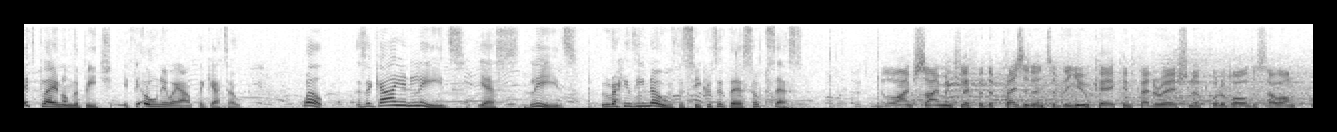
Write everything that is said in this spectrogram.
It's playing on the beach. It's the only way out the ghetto. Well, there's a guy in Leeds, yes, Leeds, who reckons he knows the secret of their success. Hello, I'm Simon Clifford, the president of the UK Confederation of Futebol de Salao.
